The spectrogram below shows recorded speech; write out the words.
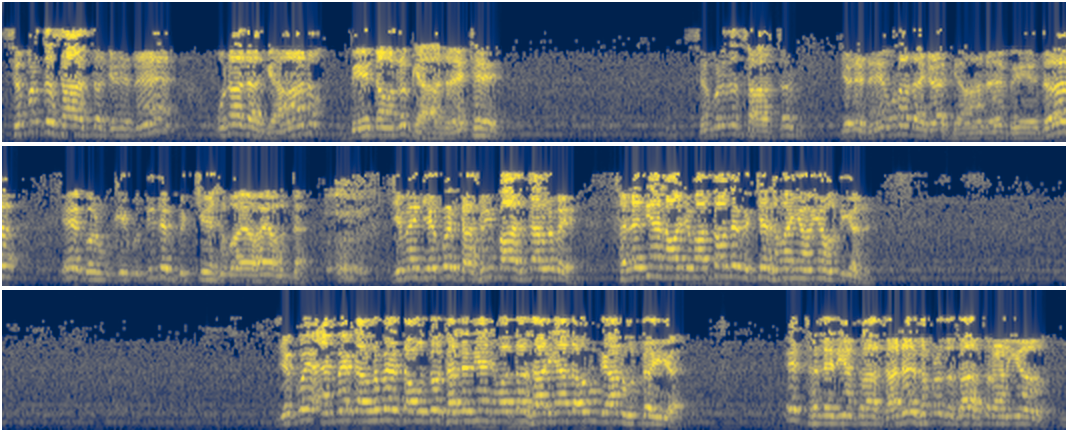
ਸਿਮਰਤ ਸ਼ਾਸਤਰ ਜਿਹੜੇ ਨੇ, ਉਹਨਾਂ ਦਾ ਗਿਆਨ ਵੇਦ ਦਾ ਗਿਆਨ ਹੈ ਇੱਥੇ। ਸਿਮਰਤ ਸ਼ਾਸਤਰ ਜਿਹੜੇ ਨੇ, ਉਹਨਾਂ ਦਾ ਜਿਹੜਾ ਗਿਆਨ ਹੈ ਵੇਦ, ਇਹ ਗੁਰਮੁਖੀ ਬੁੱਧੀ ਦੇ ਵਿੱਚੇ ਸਮਾਇਆ ਹੋਇਆ ਹੁੰਦਾ। ਜਿਵੇਂ ਜੇ ਕੋਈ 10ਵੀਂ ਪਾਸ ਕਰ ਲਵੇ, ਥੱਲੇ ਦੀਆਂ ਨੌ ਜਮਾਤਾਂ ਉਹਦੇ ਵਿੱਚੇ ਸਮਾਈਆਂ ਹੋਈਆਂ ਹੁੰਦੀਆਂ ਨੇ। ਜੇ ਕੋਈ ਐਮਏ ਕਰ ਲਵੇ ਤਾਂ ਉਦੋਂ ਥੱਲੇ ਦੀਆਂ ਜਮਾਤਾਂ ਸਾਰੀਆਂ ਦਾ ਉਹਨੂੰ ਗਿਆਨ ਹੁੰਦਾ ਹੀ ਹੈ ਇਹ ਥੱਲੇ ਦੀਆਂ ਕਲਾਸਾਂ ਨੇ ਸਮਰਤ ਸ਼ਾਸਤਰ ਵਾਲੀਆਂ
